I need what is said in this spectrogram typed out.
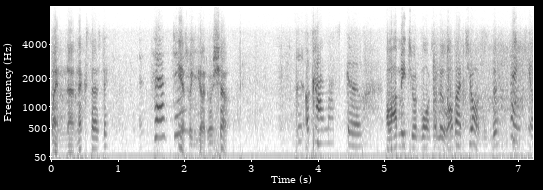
When? Uh, next Thursday? Thursday? Yes, we can go to a show. Look, I must go. Oh, I'll meet you at Waterloo. Oh, that's yours, isn't it? Thank you.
